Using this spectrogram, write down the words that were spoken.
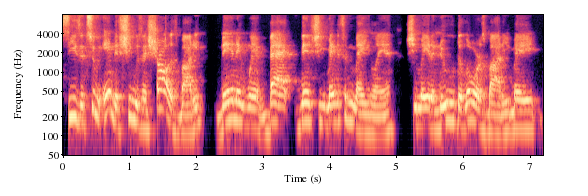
season two ended, she was in Charlotte's body. Then it went back. Then she made it to the mainland. She made a new Dolores body. Made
